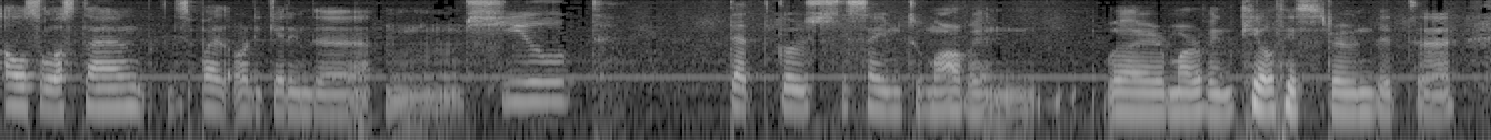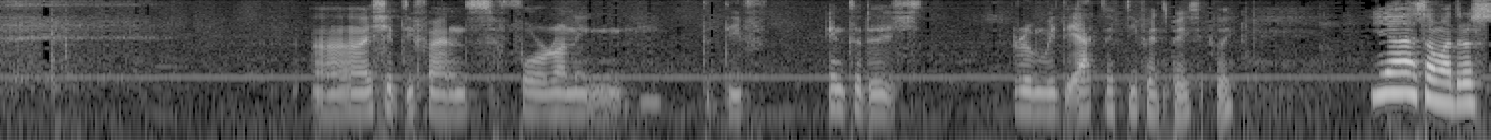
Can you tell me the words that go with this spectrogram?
also lost 10 despite already getting the um, shield. That goes the same to marvin where marvin killed his drone with uh, uh, ship defense for running the into the room with the active defense basically. Yeah some others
